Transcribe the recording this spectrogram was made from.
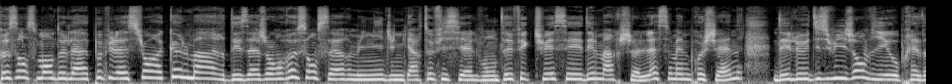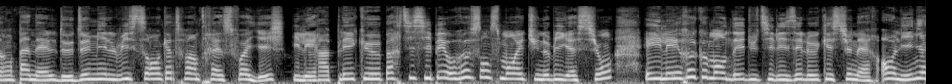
Recensement de la population à Colmar. Des agents recenseurs munis d'une carte officielle vont effectuer ces démarches la semaine prochaine, dès le 18 janvier, auprès d'un panel de 2893 foyers. Il est rappelé que participer au recensement est une obligation et il est recommandé d'utiliser le questionnaire en ligne,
